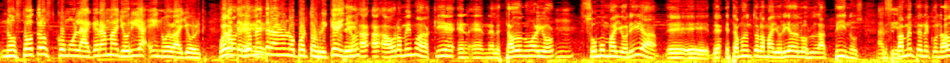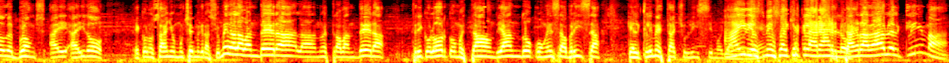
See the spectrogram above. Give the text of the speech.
nosotros como la gran mayoría en Nueva York. Bueno, Anteriormente eh, eran los Sí, puertorriqueños. a- a- ahora mismo aquí en, en el estado de Nueva York somos mayoría, eh, eh, de- estamos dentro de la mayoría de los latinos, Así principalmente en el condado del Bronx, ha, ha ido eh, con los años mucha inmigración. Mira la bandera, la, nuestra bandera tricolor como está ondeando con esa brisa, que el clima está chulísimo. ya, Ay. Dios mío, eso hay que aclararlo. Está agradable el clima.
